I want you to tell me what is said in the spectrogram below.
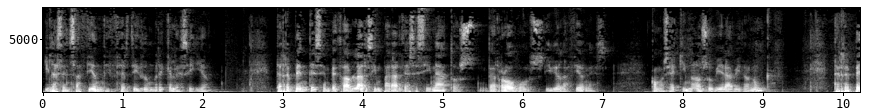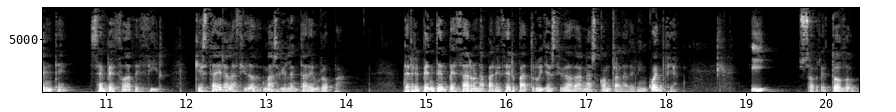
y la sensación de incertidumbre que le siguió. De repente se empezó a hablar sin parar de asesinatos, de robos y violaciones, como si aquí no los hubiera habido nunca. De repente se empezó a decir que esta era la ciudad más violenta de Europa. De repente empezaron a aparecer patrullas ciudadanas contra la delincuencia. Y, sobre todo,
